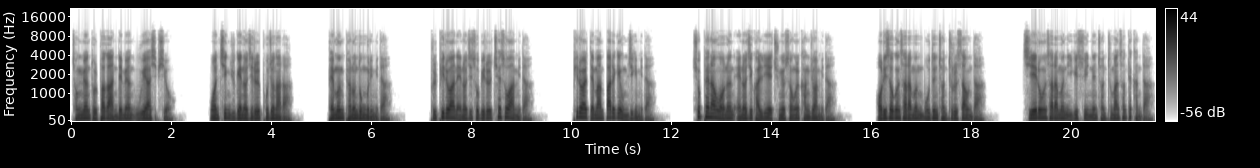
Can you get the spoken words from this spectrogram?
정면 돌파가 안 되면 우회하십시오. 원칙 6에너지를 보존하라. 뱀은 변온동물입니다. 불필요한 에너지 소비를 최소화합니다. 필요할 때만 빠르게 움직입니다. 쇼펜하우어는 에너지 관리의 중요성을 강조합니다. 어리석은 사람은 모든 전투를 싸운다. 지혜로운 사람은 이길 수 있는 전투만 선택한다.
